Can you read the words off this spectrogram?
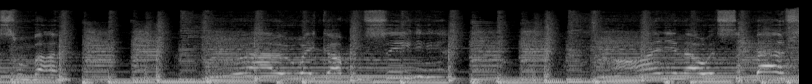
This one but I wake up and see. And you know it's the best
